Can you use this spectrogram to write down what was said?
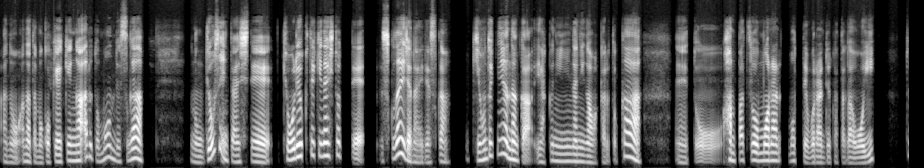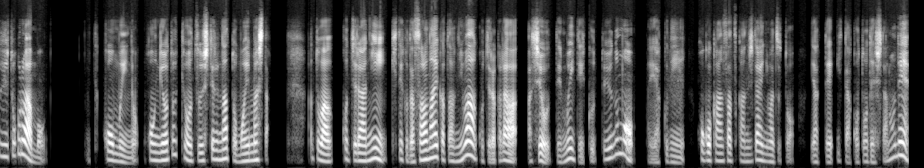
あの、あなたもご経験があると思うんですが、あの、行政に対して協力的な人って少ないじゃないですか。基本的にはなんか役人に何が分かるとか、えっと、反発をもら持っておられる方が多いというところはもう、公務員の本業と共通してるなと思いました。あとはこちらに来てくださらない方には、こちらから足を出向いていくというのも、役人、保護観察官時代にはずっとやっていたことでしたので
